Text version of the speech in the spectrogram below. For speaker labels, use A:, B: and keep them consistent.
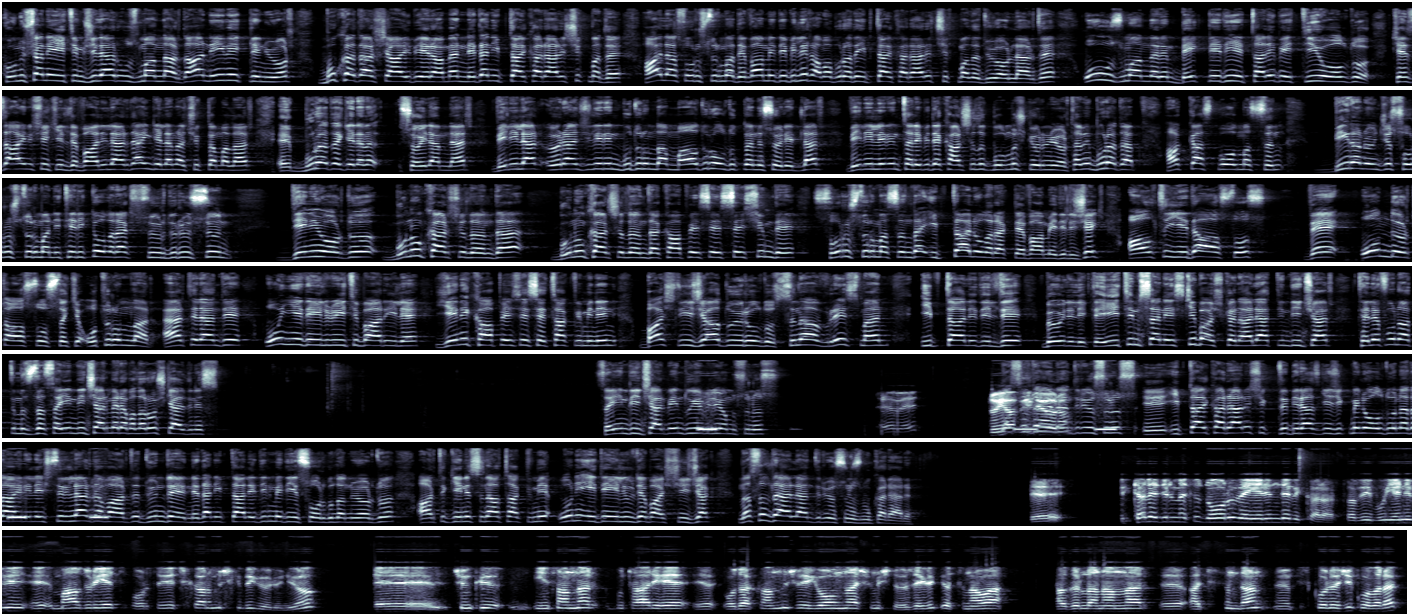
A: Konuşan eğitimciler, uzmanlar daha neyi bekleniyor? Bu kadar şaibeye rağmen neden iptal kararı çıkmadı? Hala soruşturma devam edebilir ama burada iptal kararı çıkmalı diyorlardı. O uzmanların beklediği, talep ettiği oldu. Keza aynı şekilde valilerden gelen açıklamalar, e, burada gelen söylemler, veliler öğrencilerin bu durumdan mağdur olduklarını söylediler. Velilerin talebi de karşılık bulmuş görünüyor. Tabi burada hak gaspı olmasın, bir an önce soruşturma nitelikli olarak sürdürülsün deniyordu. Bunun karşılığında bunun karşılığında KPSS şimdi soruşturmasında iptal olarak devam edilecek. 6-7 Ağustos ve 14 Ağustos'taki oturumlar ertelendi. 17 Eylül itibariyle yeni KPSS takviminin başlayacağı duyuruldu. Sınav resmen iptal edildi. Böylelikle Eğitim Sen eski başkanı Alaaddin Dinçer telefon attığımızda. Sayın Dinçer merhabalar, hoş geldiniz. Sayın Dinçer beni duyabiliyor musunuz?
B: Evet.
A: Nasıl
B: Duyabiliyorum.
A: değerlendiriyorsunuz? Ee, iptal kararı çıktı. Biraz gecikmeli olduğuna dair eleştiriler de vardı. Dün de neden iptal edilmediği sorgulanıyordu. Artık yeni sınav takvimi 17 Eylül'de başlayacak. Nasıl değerlendiriyorsunuz bu kararı?
B: Ee, iptal edilmesi doğru ve yerinde bir karar. Tabii bu yeni bir e, mağduriyet ortaya çıkarmış gibi görünüyor. E, çünkü insanlar bu tarihe e, odaklanmış ve yoğunlaşmıştı. Özellikle sınava hazırlananlar e, açısından e, psikolojik olarak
